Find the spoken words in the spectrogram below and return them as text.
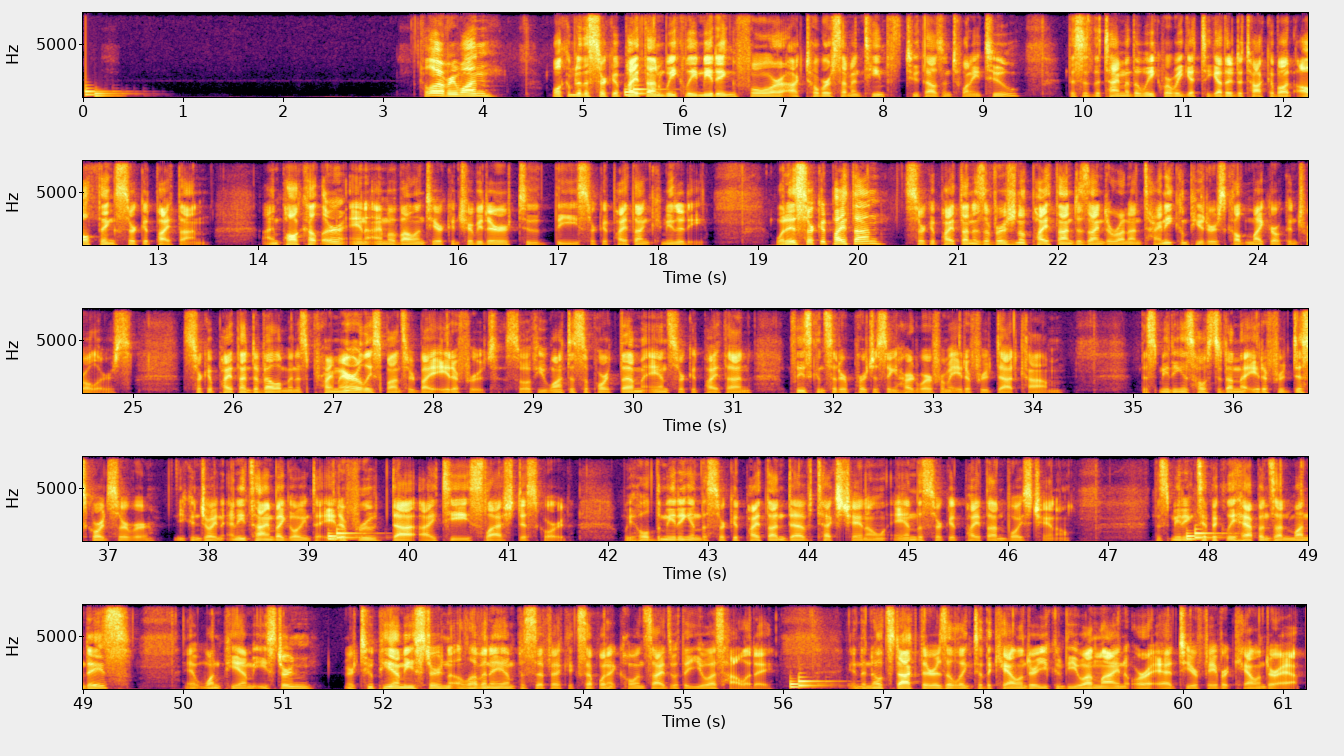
Hello, everyone. Welcome to the CircuitPython weekly meeting for October 17th, 2022. This is the time of the week where we get together to talk about all things CircuitPython. I'm Paul Cutler, and I'm a volunteer contributor to the CircuitPython community. What is CircuitPython? CircuitPython is a version of Python designed to run on tiny computers called microcontrollers. CircuitPython development is primarily sponsored by Adafruit, so if you want to support them and CircuitPython, please consider purchasing hardware from adafruit.com. This meeting is hosted on the Adafruit Discord server. You can join anytime by going to adafruit.it slash discord. We hold the meeting in the CircuitPython dev text channel and the CircuitPython voice channel. This meeting typically happens on Mondays at 1 p.m. Eastern or 2 p.m. Eastern, 11 a.m. Pacific, except when it coincides with a U.S. holiday. In the notes doc, there is a link to the calendar you can view online or add to your favorite calendar app.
